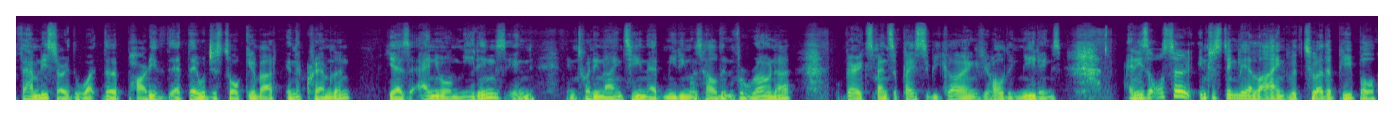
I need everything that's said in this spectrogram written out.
family, sorry, the, the party that they were just talking about in the Kremlin. He has annual meetings in, in 2019. That meeting was held in Verona, very expensive place to be going if you're holding meetings. And he's also interestingly aligned with two other people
